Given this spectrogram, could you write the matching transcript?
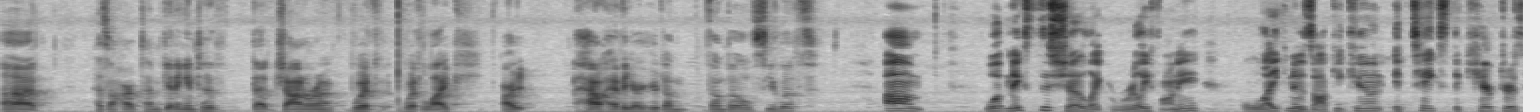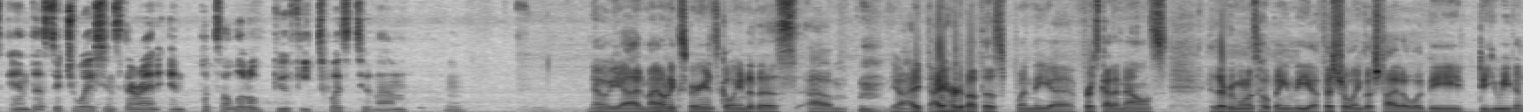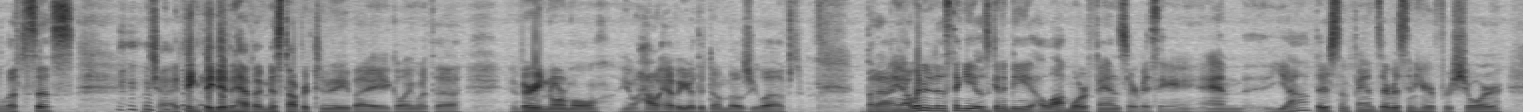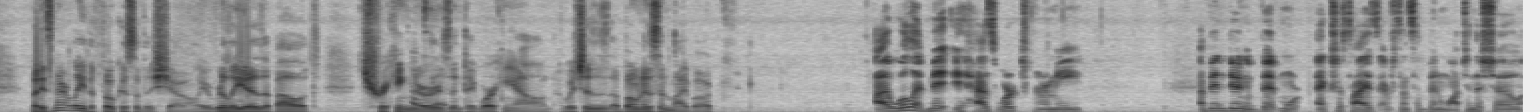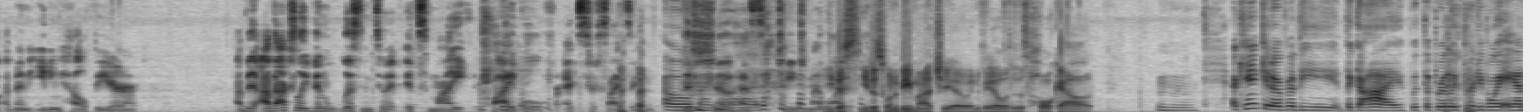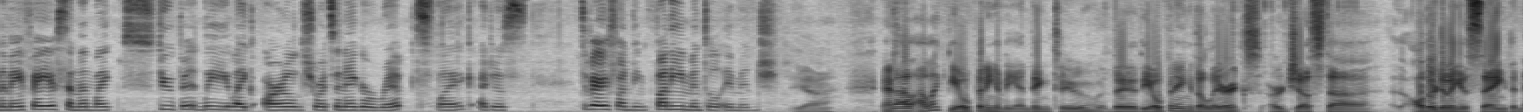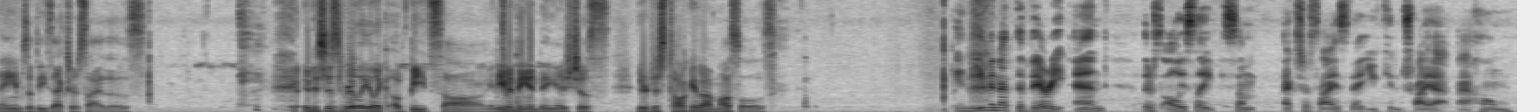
uh, has a hard time getting into that genre would would like are how heavy are your dumb- dumbbells you lift? Um, what makes this show like really funny, like Nozaki Kun, it takes the characters and the situations they're in and puts a little goofy twist to them. No, yeah, in my own experience going into this, um, you know, I, I heard about this when the uh, first got announced because everyone was hoping the official English title would be "Do you even lift sis?" Which I think they did have a missed opportunity by going with a, a very normal, you know, how heavy are the dumbbells you lift. But I, I went into this thinking it was going to be a lot more fan servicey, and yeah, there's some fan service in here for sure, but it's not really the focus of the show. It really is about tricking That's nerds good. into working out, which is a bonus in my book. I will admit it has worked for me. I've been doing a bit more exercise ever since I've been watching the show. I've been eating healthier. I've been I've actually been listening to it. It's my bible for exercising. Oh this my show God. has changed my You life. just you just want to be macho and to be able to just hulk out I can't get over the the guy with the really pretty boy anime face and then like stupidly like Arnold Schwarzenegger ripped. Like I just it's a very funny funny mental image. Yeah. And I, I like the opening and the ending too. The the opening, the lyrics are just uh, all they're doing is saying the names of these exercises. And it's just really like upbeat song, and even the ending is just they're just talking about muscles. And even at the very end, there's always like some exercise that you can try at, at home.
